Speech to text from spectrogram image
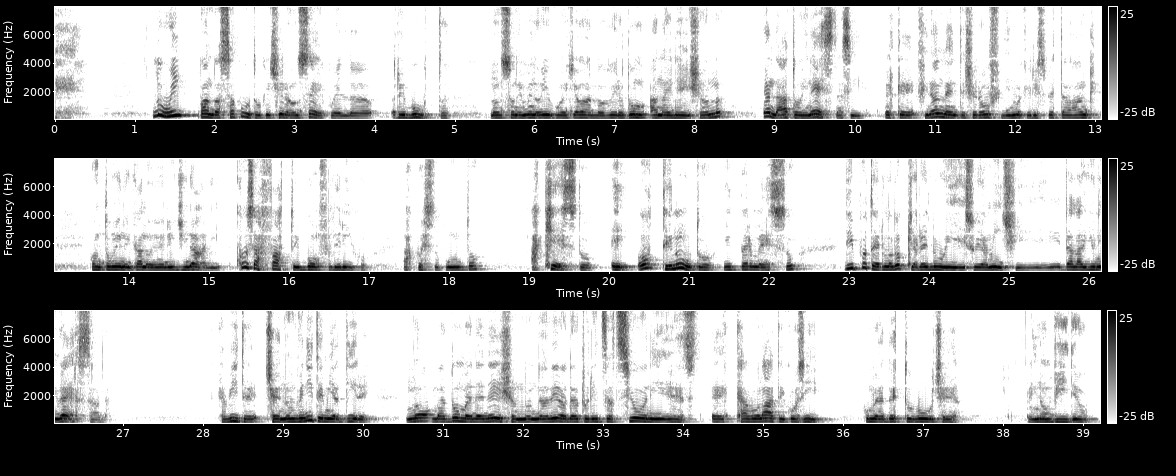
lui quando ha saputo che c'era un sequel, reboot, non so nemmeno io come chiamarlo, ovvero Doom Annihilation, è andato in estasi perché finalmente c'era un film che rispettava anche quantomeno i canoni originali. Cosa ha fatto il buon Federico a questo punto? Ha chiesto e ottenuto il permesso di poterlo doppiare lui e i suoi amici dalla Universal. Capite? Cioè non venitemi a dire no, ma Doom Annihilation non aveva le autorizzazioni e, e cavolate così, come ha detto Voce in un video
